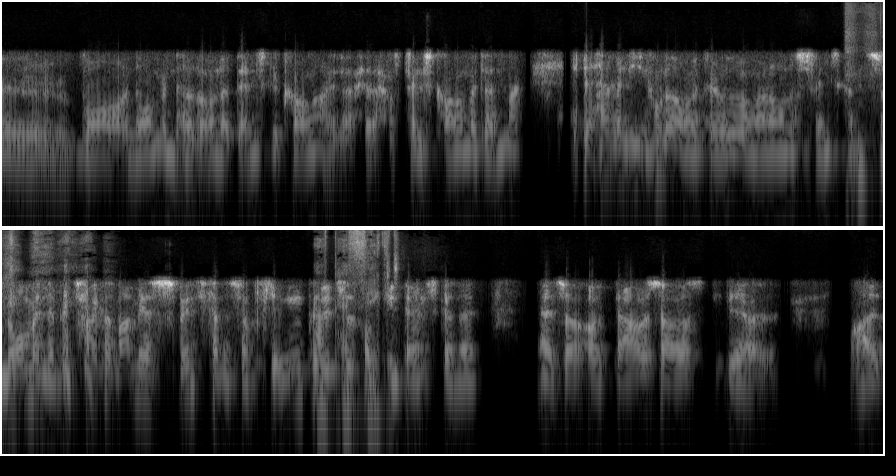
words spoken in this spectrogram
øh, hvor nordmænd havde været under danske konger, eller havde haft fælles konger med Danmark, at der havde man lige en 100-årig periode, hvor man var under svenskerne. Så nordmændene betragtede meget mere svenskerne som fjenden på ah, det perfekt. tidspunkt end danskerne. Altså, og der er jo så også de der meget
